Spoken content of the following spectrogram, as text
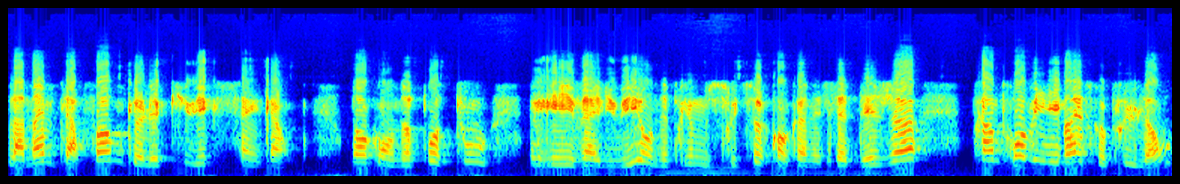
la même plateforme que le QX50. Donc, on n'a pas tout réévalué. On a pris une structure qu'on connaissait déjà. 33 mm plus long.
